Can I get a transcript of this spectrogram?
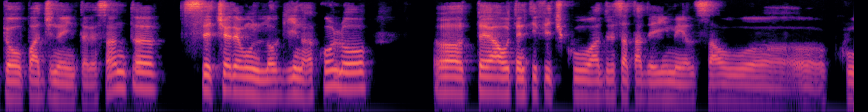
pe o pagină interesantă, se cere un login acolo, Uh, te autentifici cu adresa ta de e-mail sau uh, cu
